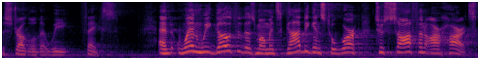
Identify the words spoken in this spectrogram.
the struggle that we face. And when we go through those moments, God begins to work to soften our hearts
